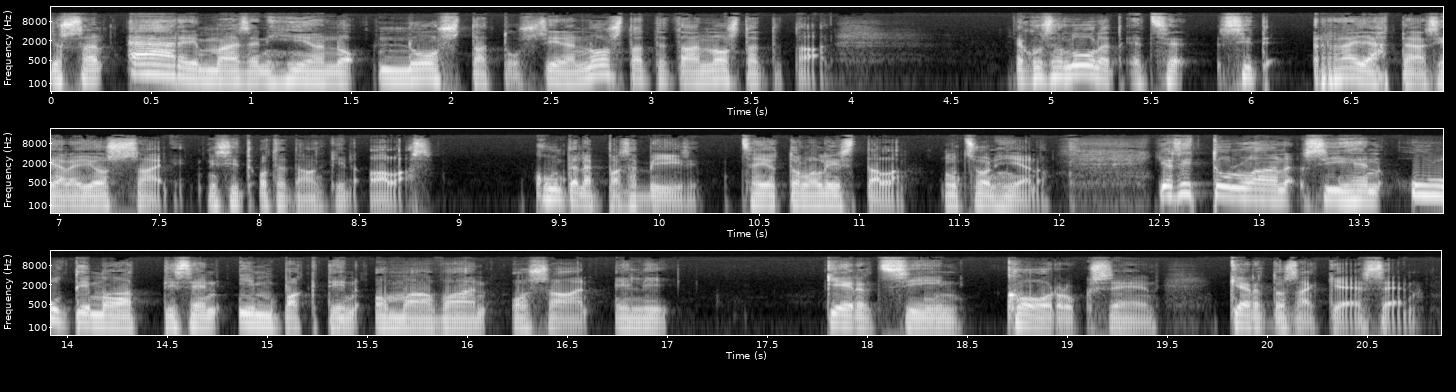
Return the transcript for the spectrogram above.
jossa on äärimmäisen hieno nostatus. Siinä nostatetaan, nostatetaan. Ja kun sä luulet, että se sit räjähtää siellä jossain, niin sit otetaankin alas. Kuuntelepa se biisi. Se ei ole tuolla listalla, mutta se on hieno. Ja sitten tullaan siihen ultimaattisen impaktin omaavaan osaan, eli kertsiin, koorukseen, kertosäkeeseen –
